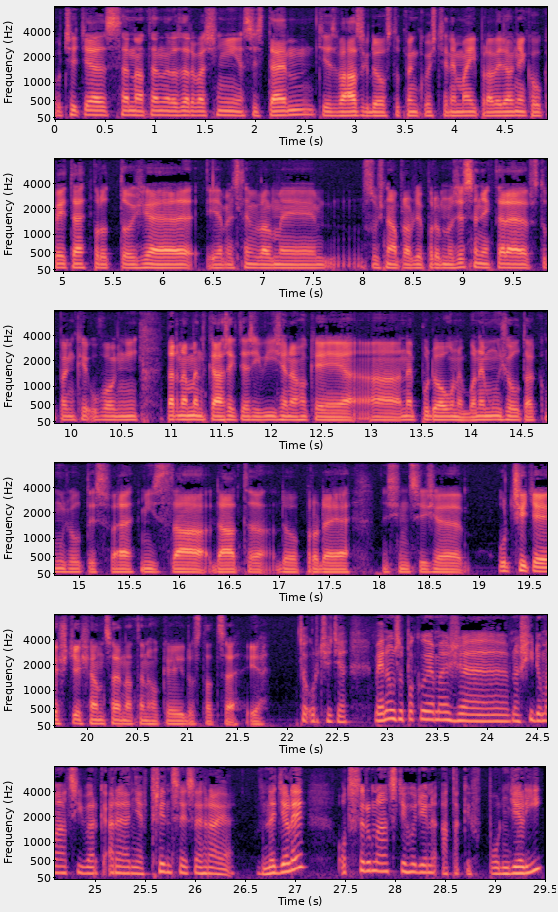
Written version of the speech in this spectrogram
určitě se na ten rezervační systém, ti z vás, kdo vstupenku ještě nemají pravidelně, koukejte, protože je, myslím, velmi slušná pravděpodobnost, že se některé vstupenky uvolní. Pernamentkáři, kteří ví, že na hokej nepůjdou nebo nemůžou, tak můžou ty své místa dát do prodeje. Myslím si, že určitě ještě šance na ten hokej dostat se je. To určitě. My jenom zopakujeme, že v naší domácí Verk aréně v Třinci se hraje v neděli od 17 hodin a taky v pondělí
